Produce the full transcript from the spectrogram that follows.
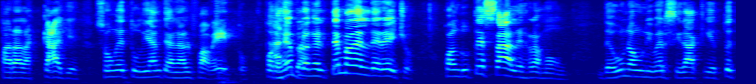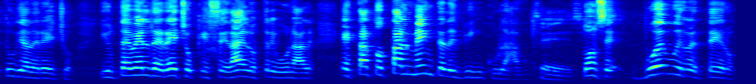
para las calles son estudiantes analfabetos. Por Hasta- ejemplo, en el tema del derecho, cuando usted sale, Ramón, de una universidad aquí, usted estudia derecho y usted ve el derecho que se da en los tribunales, está totalmente desvinculado. Sí, sí. Entonces, vuelvo y reitero,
